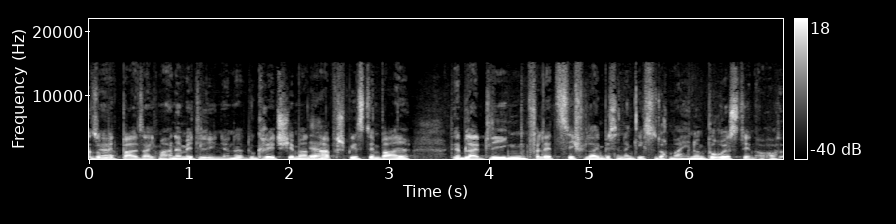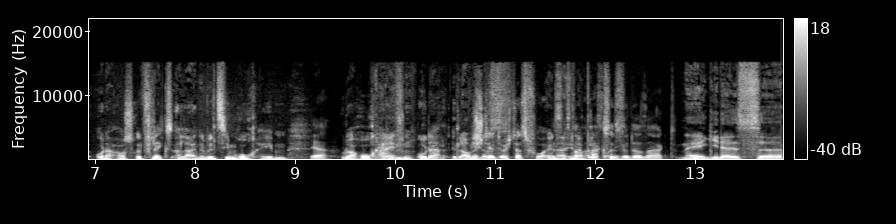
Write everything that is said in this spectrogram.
also ja. mit Ball, sag ich mal, an der Mittellinie. Ne? Du grätsch jemanden ja. ab, spielst den Ball, der bleibt liegen, verletzt sich vielleicht ein bisschen, dann gehst du doch mal hin und berührst den. Oder aus Reflex alleine, willst du ihm hochheben ja. oder hochhelfen. Nein, oder? Glaube, Wie stellt euch das vor in, das in der Praxis? Nicht untersagt. Nee, jeder, ist, äh,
